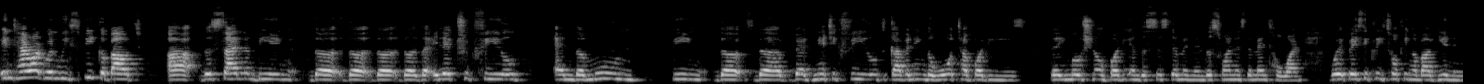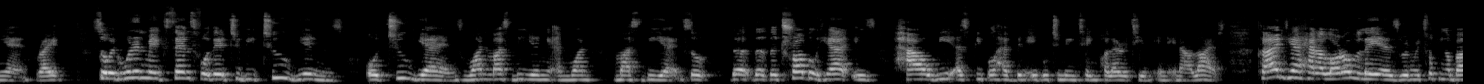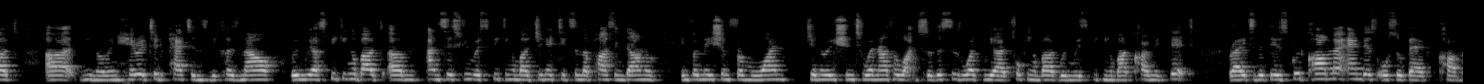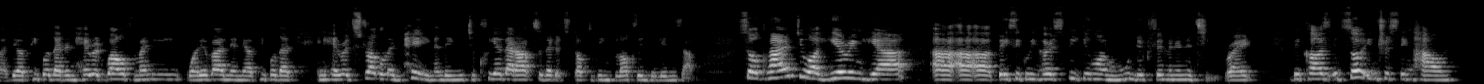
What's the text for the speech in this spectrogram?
in tarot when we speak about uh, the sun being the, the the the the electric field and the moon being the the magnetic field governing the water bodies, the emotional body and the system, and then this one is the mental one. We're basically talking about yin and yang, right? So it wouldn't make sense for there to be two yins or two yangs. One must be yin and one must be yang. So the, the, the trouble here is how we as people have been able to maintain polarity in, in, in our lives. Client here had a lot of layers when we're talking about, uh, you know, inherited patterns because now when we are speaking about um, ancestry, we're speaking about genetics and the passing down of information from one generation to another one. So this is what we are talking about when we're speaking about karmic debt right? So that there's good karma and there's also bad karma. There are people that inherit wealth, money, whatever, and then there are people that inherit struggle and pain, and they need to clear that out so that it stops being blocks and delays up. So, client, you are hearing here uh, uh, uh, basically her speaking on wounded femininity, right? Because it's so interesting how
